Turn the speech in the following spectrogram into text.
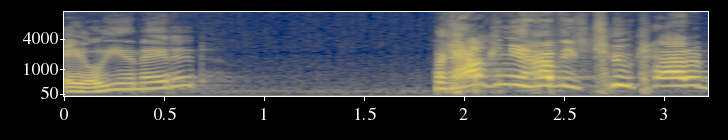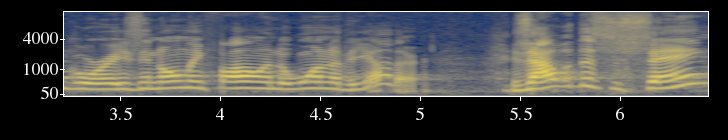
alienated? Like, how can you have these two categories and only fall into one or the other? Is that what this is saying?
